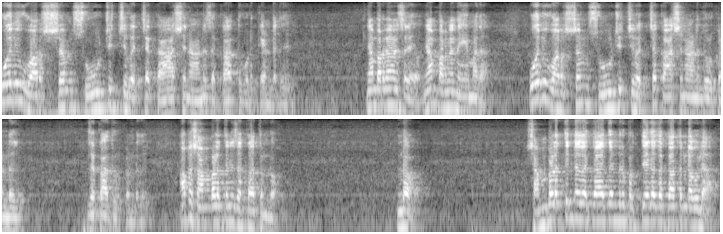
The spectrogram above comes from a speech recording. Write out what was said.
ഒരു വർഷം സൂക്ഷിച്ചു വെച്ച കാശിനാണ് സക്കാത്ത് കൊടുക്കേണ്ടത്. ഞാൻ പറഞ്ഞ മനസ്സിലായോ? ഞാൻ പറഞ്ഞ നിയമത. ഒരു വർഷം സൂക്ഷിച്ചു വെച്ച കാശിനാണ് എന്ത് കൊടുക്കേണ്ടത്? ജക്കാത്ത് കൊടുക്കേണ്ടത്. അപ്പൊ ശമ്പളത്തിന് ജക്കാത്ത് ഉണ്ടോ? ഉണ്ടോ ശമ്പളത്തിന്റെ ജക്കാത്തിന്റെ ഒരു പ്രത്യേക ജക്കാത്ത് ഉണ്ടാവില്ല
